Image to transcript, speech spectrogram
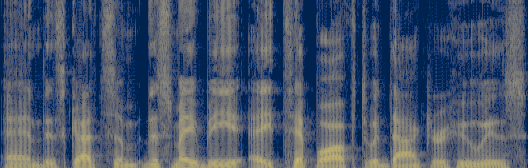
and it's got some. This may be a tip off to a doctor who is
